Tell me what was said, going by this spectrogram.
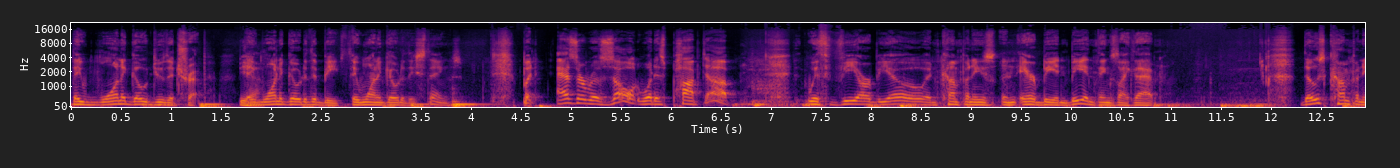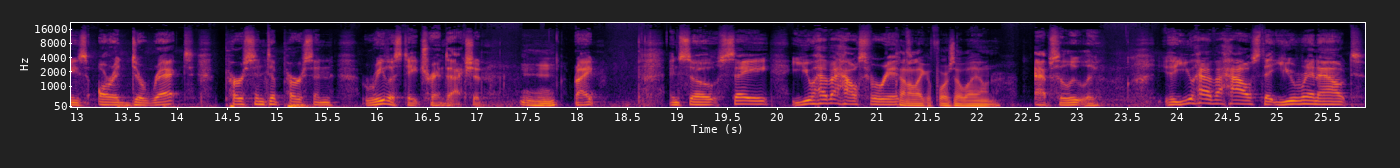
they want to go do the trip. Yeah. They want to go to the beach. They want to go to these things. But as a result, what has popped up with VRBO and companies and Airbnb and things like that, those companies are a direct person to person real estate transaction. Mm-hmm. Right? And so, say you have a house for rent. Kind of like a for sale by owner. Absolutely. You have a house that you rent out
